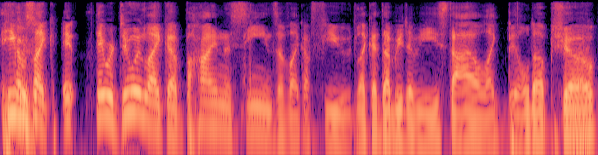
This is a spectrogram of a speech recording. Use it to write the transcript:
He was like, it, they were doing like a behind the scenes of like a feud, like a WWE style like build up show.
